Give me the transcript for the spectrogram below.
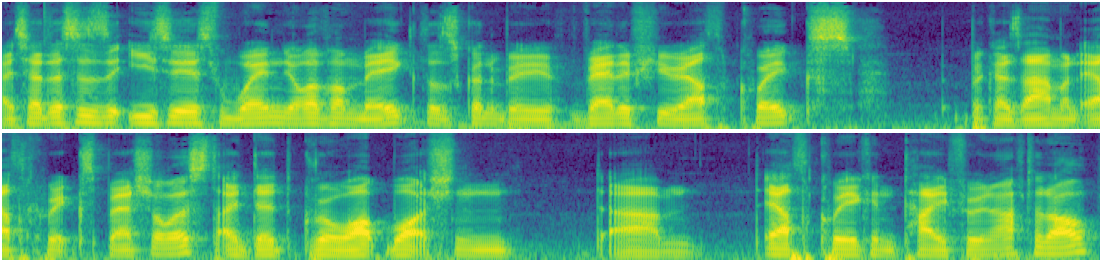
I said this is the easiest win you'll ever make. There's going to be very few earthquakes because I'm an earthquake specialist. I did grow up watching um, earthquake and typhoon after all.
